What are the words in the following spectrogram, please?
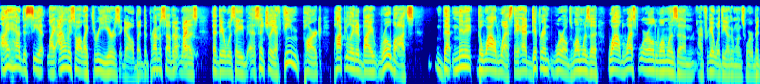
I had to see it like I only saw it like three years ago. But the premise of it Uh, I- was that there was a essentially a theme park populated by robots that mimicked the Wild West. They had different worlds. One was a Wild West world. One was um I forget what the other ones were, but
